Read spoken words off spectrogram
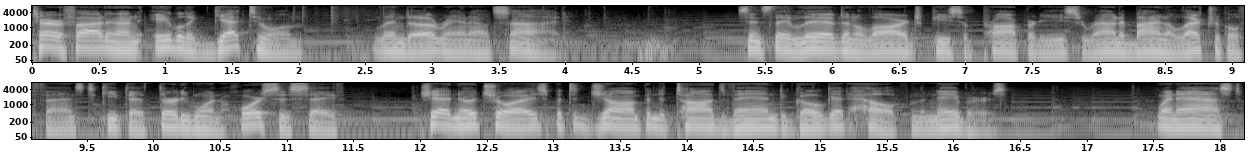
Terrified and unable to get to him, Linda ran outside. Since they lived on a large piece of property surrounded by an electrical fence to keep their 31 horses safe, she had no choice but to jump into Todd's van to go get help from the neighbors. When asked,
